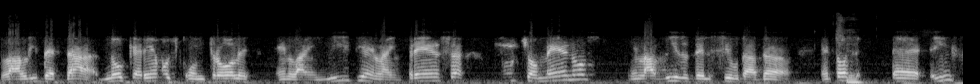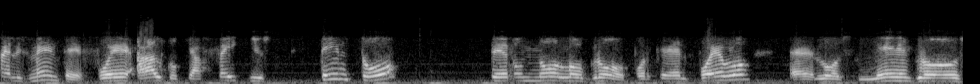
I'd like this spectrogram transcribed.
la libertad. No queremos control en la media, en la imprensa, mucho menos en la vida del ciudadano. Entonces, eh, infelizmente, fue algo que a fake news tentó pero no logró, porque el pueblo, eh, los negros,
